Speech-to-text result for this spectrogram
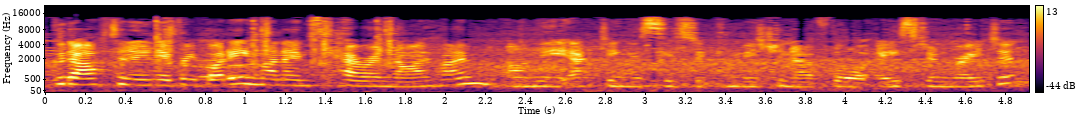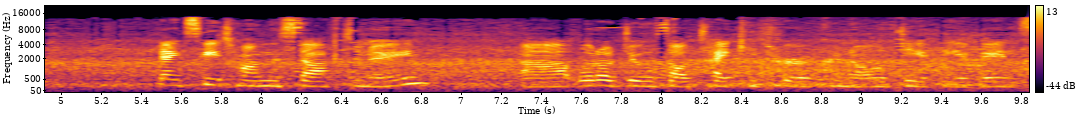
Good afternoon, everybody. My name's Karen Nyholm. I'm the Acting Assistant Commissioner for Eastern Region. Thanks for your time this afternoon. Uh, what I'll do is I'll take you through a chronology of the events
